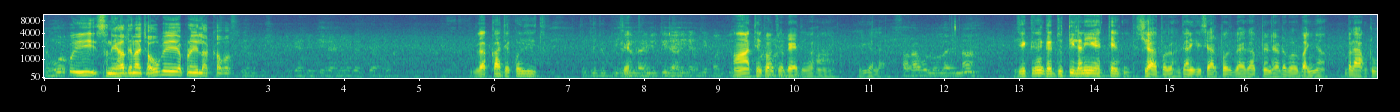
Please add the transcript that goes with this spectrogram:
ਤੇ ਹੋਰ ਕੋਈ ਸੁਨੇਹਾ ਦੇਣਾ ਚਾਹੋਗੇ ਆਪਣੇ ਇਲਾਕਾ ਵਾਸੀਆਂ ਨੂੰ ਇਲਾਕਾ ਦੇਖੋ ਜੀ ਜੇ ਜੁੱਤੀ ਹਾਂ ਇੱਥੇ ਪਹੁੰਚੋ ਗਏ ਤੇ ਹਾਂ ਇਹ ਗੱਲ ਆ। ਸਾਰਾ ਬੋਲੋ ਲੈਣ ਨਾ। ਜੇ ਕਿਨੇ ਗ- ਜੁੱਤੀ ਲੈਣੀ ਹੈ ਇੱਥੇ ਹੁਸ਼ਿਆਰਪੁਰ ਜਾਣੀ ਕਿ ਹੁਸ਼ਿਆਰਪੁਰ ਹੈਗਾ ਪਿੰਡ ਸਾਡਾ ਬਲ ਬਾਈਆਂ ਬਲਾਕ 2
